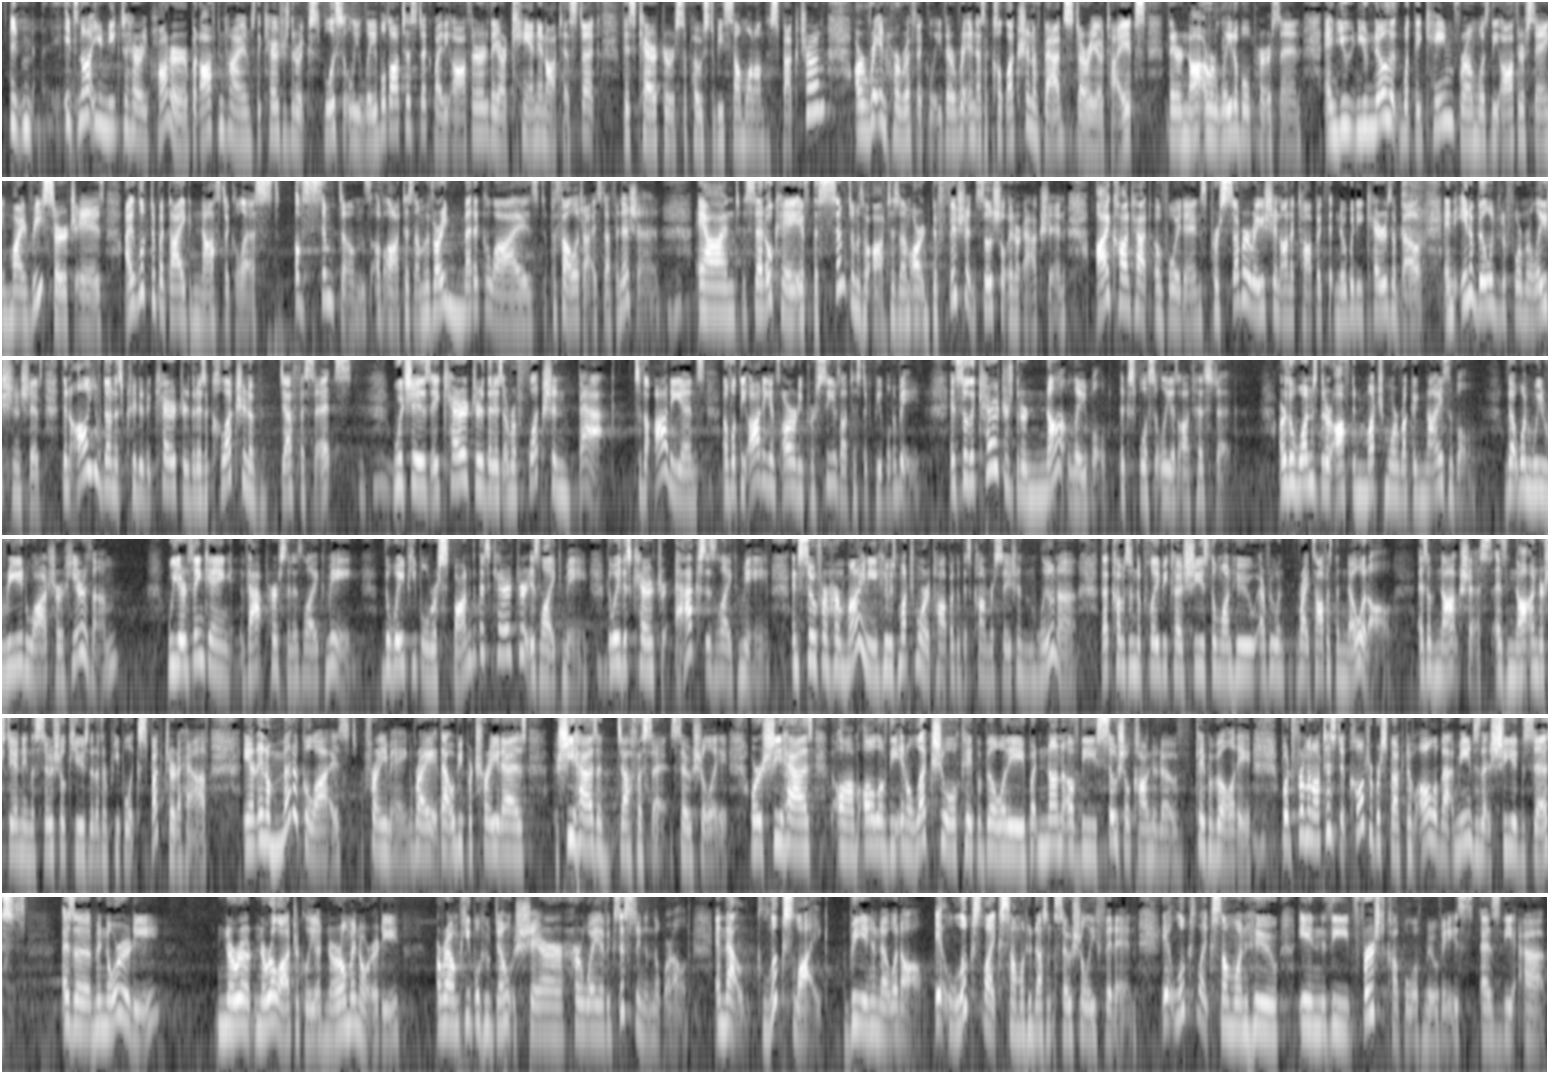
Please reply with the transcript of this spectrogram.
it, it's not unique to Harry Potter, but oftentimes the characters that are explicitly labeled autistic by the author, they are canon autistic. This character is supposed to be someone on the spectrum, are written horrifically. They're written as a collection of bad stereotypes. They're not a relatable person. And you, you know that what they came from was the author saying, My research is I looked up a diagnostic list of symptoms of autism, a very medicalized, pathologized definition, and said, okay, if the symptoms of autism are deficient social interaction, eye contact avoidance, perseveration on a topic that nobody cares about, and inability to form relationships, then all you've done is created a character that is a collection of deficits, mm-hmm. which is a character that is a reflection back to the audience of what the audience already perceives autistic people to be. And so the characters that are not labeled explicitly as autistic are the ones that are often much more recognizable. That when we read, watch, or hear them, we are thinking that person is like me. The way people respond to this character is like me. The way this character acts is like me. And so for Hermione, who is much more a topic of this conversation than Luna, that comes into play because she's the one who everyone writes off as the know it all as obnoxious, as not understanding the social cues that other people expect her to have. And in a medicalized framing, right, that would be portrayed as she has a deficit socially, or she has um, all of the intellectual capability, but none of the social cognitive capability. But from an autistic culture perspective, all of that means is that she exists as a minority, neuro- neurologically, a neurominority around people who don't share her way of existing in the world. And that looks like being a know it all. It looks like someone who doesn't socially fit in. It looks like someone who, in the first couple of movies, as the uh,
